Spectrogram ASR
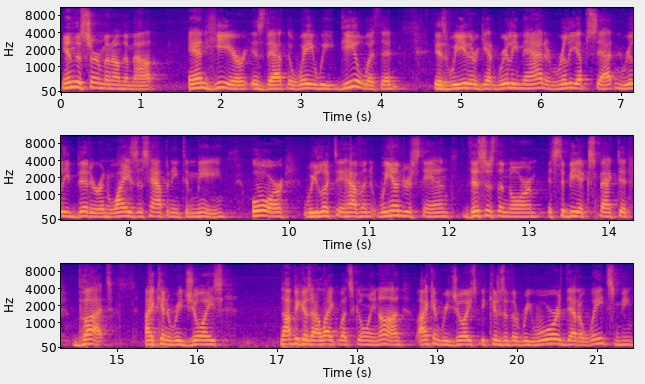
in the Sermon on the Mount and here is that the way we deal with it is we either get really mad and really upset and really bitter and why is this happening to me? Or we look to heaven, we understand this is the norm, it's to be expected, but I can rejoice not because I like what's going on, I can rejoice because of the reward that awaits me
